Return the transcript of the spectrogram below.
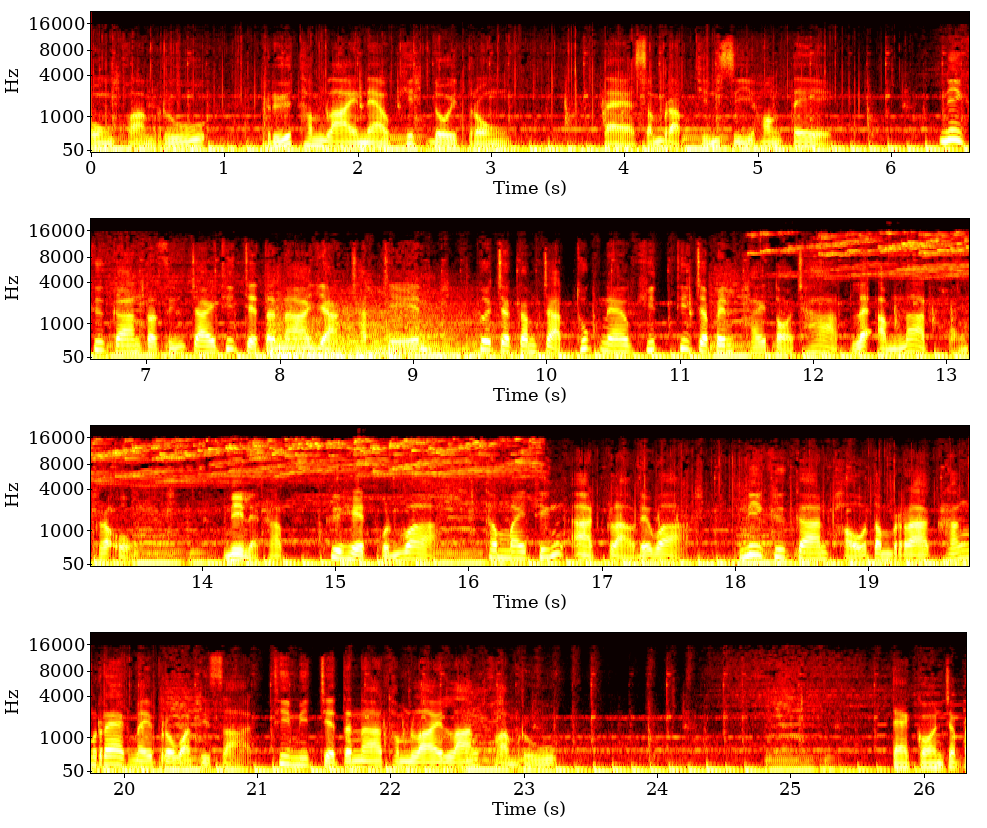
องค์ความรู้ หรือทำลายแนวคิดโดยตรง แต่สำหรับฉินซีฮ่องเต้ นี่คือการตัดสินใจที่เจตนาอย่างชัดเจน เพื่อจะกำจัดทุกแนวคิดที่จะเป็นภัยต่อชาติและอำนาจของพระองค์ นี่แหละครับ คือเหตุผลว่าทำไมถึงอาจกล่าวได้ว่า นี่คือการเผาตำราครั้งแรกในประวัติศาสตร์ ที่มีเจตนาทำลายล้างความรู้ แต่ก่อนจะไป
